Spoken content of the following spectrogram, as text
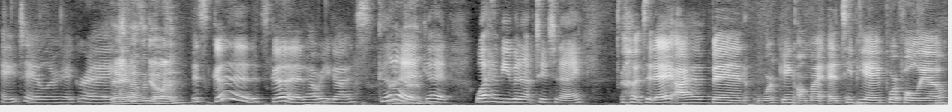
Hey Taylor, hey Gray. Hey, how's it going? It's good, it's good. How are you guys? Good, good. good. What have you been up to today? Uh, today I have been working on my EdTPA portfolio,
